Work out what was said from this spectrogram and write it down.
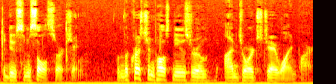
to do some soul searching. From the Christian Post newsroom, I'm George J. Wienbarg.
